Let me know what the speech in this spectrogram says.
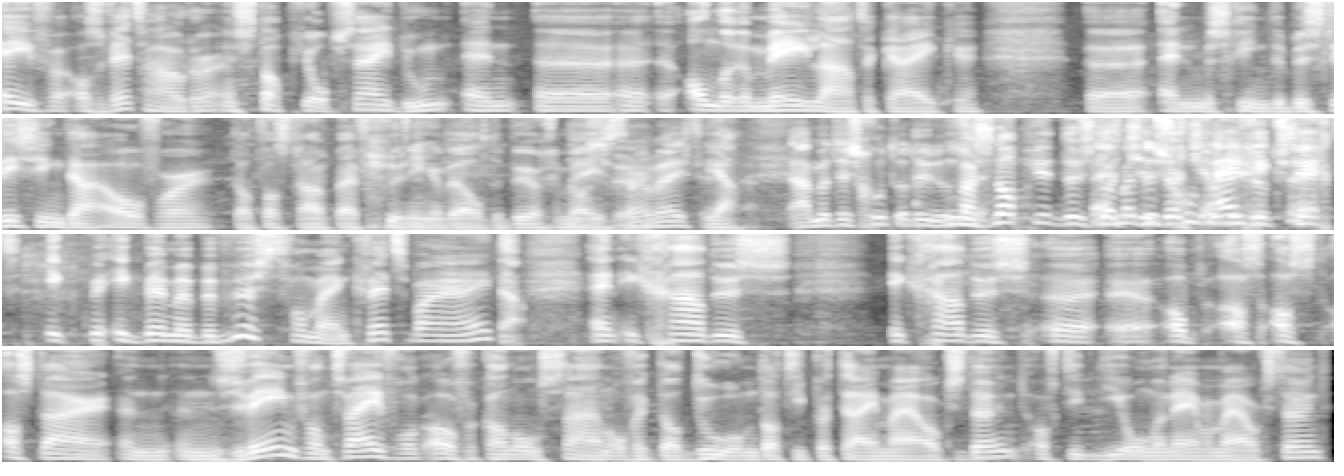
even als wethouder een stapje opzij doen... en anderen mee laten kijken. En misschien de beslissing daarover... dat was trouwens bij vergunningen wel de burgemeester. burgemeester. Ja. ja, maar het is goed dat u dat Maar snap je? Dus Nee, dat je, dat je dat eigenlijk zegt... Ik, ben- ik ben me bewust van mijn kwetsbaarheid. Ja. En ik ga dus... Ik ga dus eh, eh, op, als, als, als daar een, een zweem van twijfel over kan ontstaan... of ik dat doe omdat die partij mij ook steunt... of die, die ondernemer mij ook steunt...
